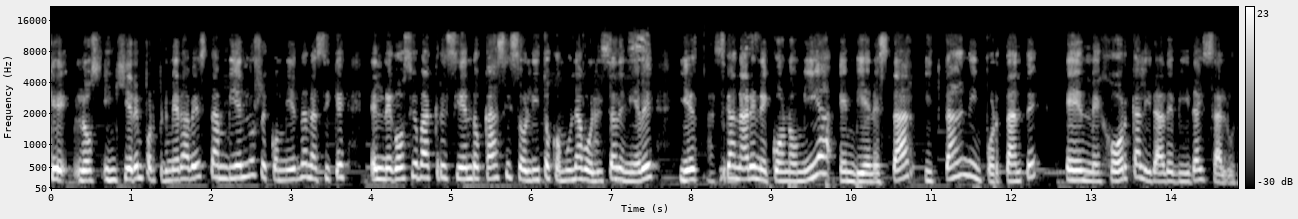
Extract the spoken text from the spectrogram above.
que los ingieren por primera vez también los recomiendan, así que el negocio va creciendo casi solito como una bolita de nieve y es ganar en economía, en bienestar y tan importante en mejor calidad de vida y salud.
